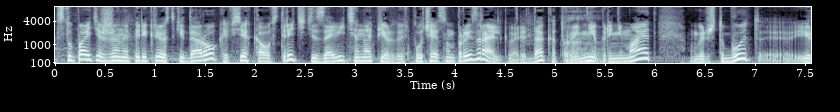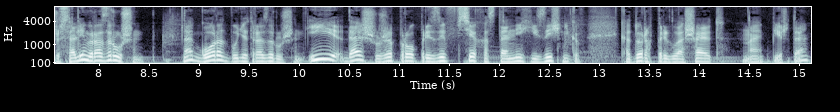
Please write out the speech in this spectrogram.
Ступайте же на перекрестки дорог, и всех, кого встретите, зовите на пир. То есть, получается, он про Израиль говорит, да, который не принимает. Он говорит, что будет э, Иерусалим разрушен, да, город будет разрушен. И дальше уже про призыв всех остальных язычников, которых приглашают на пир, да.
